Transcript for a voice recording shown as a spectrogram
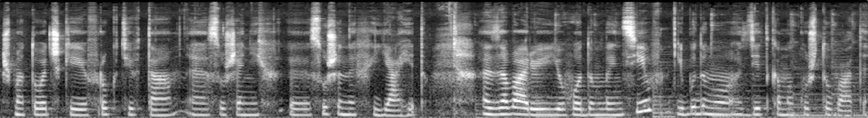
шматочки фруктів та е, сушених, е, сушених ягід. Заварюю його до млинців і будемо з дітками куштувати.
